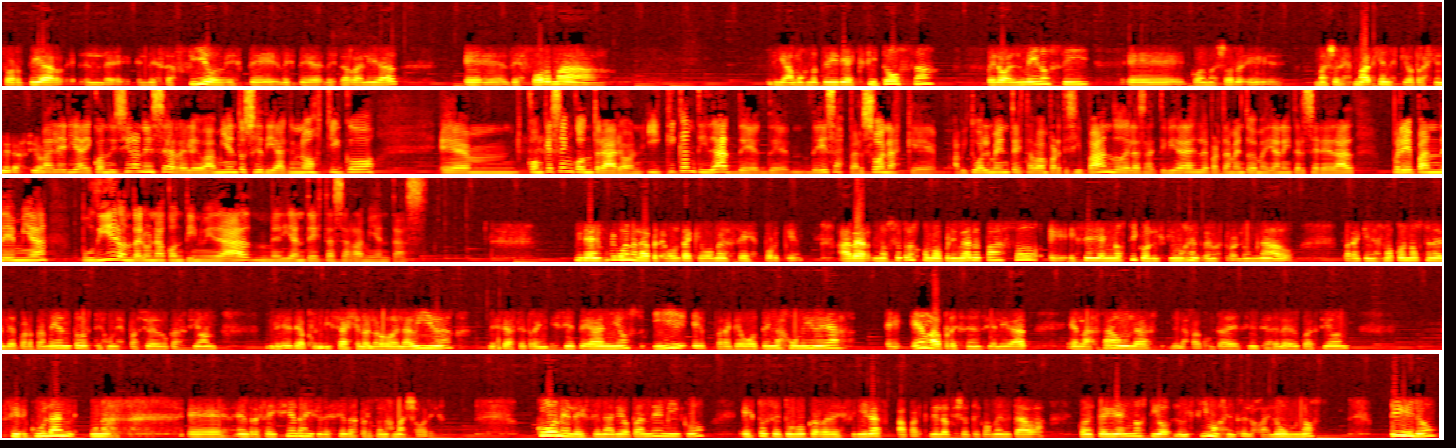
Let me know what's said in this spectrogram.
sortear el, desafío de, este, de, este, de esta realidad eh, de forma, digamos, no te diría exitosa, pero al menos sí eh, con mayor, eh, mayores márgenes que otras generaciones. Valeria, y cuando hicieron ese relevamiento, ese diagnóstico, em, ¿con qué se encontraron? ¿Y qué cantidad de, de, de, esas personas que habitualmente estaban participando de las actividades del Departamento de Mediana y Tercera Edad pre-pandemia pudieron dar una continuidad mediante estas herramientas? Mira, es muy buena la pregunta que vos me haces porque, a ver, nosotros como primer paso, eh, ese diagnóstico lo hicimos entre nuestro alumnado. Para quienes no conocen el departamento, este es un espacio de educación de, aprendizaje a lo largo de la vida, desde hace 37 años, y eh, para que vos tengas una idea, eh, en la presencialidad, en las aulas de la Facultad de Ciencias de la Educación, circulan unas entre 600 y 700 personas mayores con el escenario pandémico, esto se tuvo que redefinir a, partir de lo que yo te comentaba. Con este diagnóstico lo hicimos entre los alumnos, pero,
